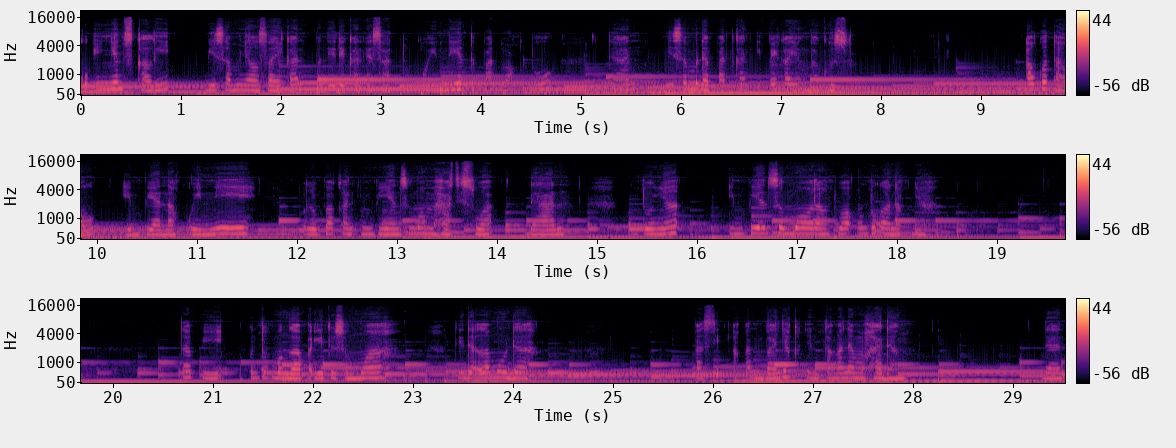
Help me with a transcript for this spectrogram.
Aku ingin sekali bisa menyelesaikan pendidikan S1 ku ini tepat waktu dan bisa mendapatkan IPK yang bagus. Aku tahu impian aku ini merupakan impian semua mahasiswa dan tentunya impian semua orang tua untuk anaknya. Tapi untuk menggapai itu semua tidaklah mudah. Pasti akan banyak rintangan yang menghadang. Dan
